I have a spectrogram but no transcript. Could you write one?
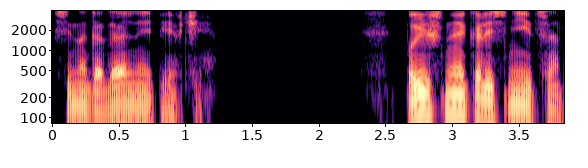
Синагогальные певчие. Пышная колесница.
